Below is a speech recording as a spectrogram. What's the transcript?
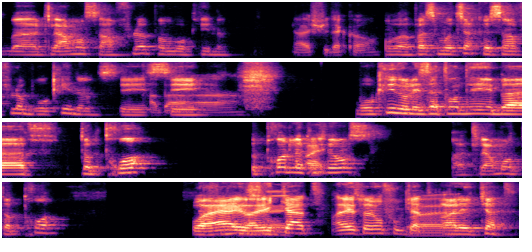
Bah, Clairement, c'est un flop, hein, Brooklyn. Ouais, je suis d'accord. On va pas se mentir que c'est un flop, Brooklyn. hein. C'est, Ah bah, Brooklyn, on les attendait bah, top 3. Top 3 de la Ouais. conférence? Ah, Clairement, top 3. Ouais, allez, c'est- 4. Allez, soyons fous, 4. Ouais. Allez, 4.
